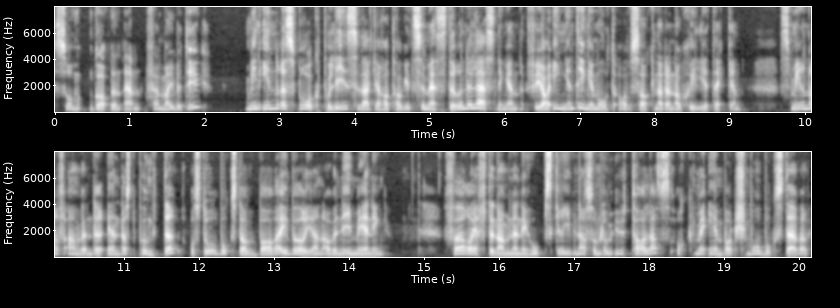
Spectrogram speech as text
som gav den en femma i betyg. Min inre språkpolis verkar ha tagit semester under läsningen för jag har ingenting emot avsaknaden av skiljetecken. Smirnoff använder endast punkter och stor bokstav bara i början av en ny mening. För och efternamnen är ihopskrivna som de uttalas och med enbart små bokstäver.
